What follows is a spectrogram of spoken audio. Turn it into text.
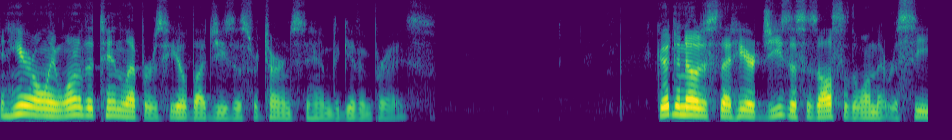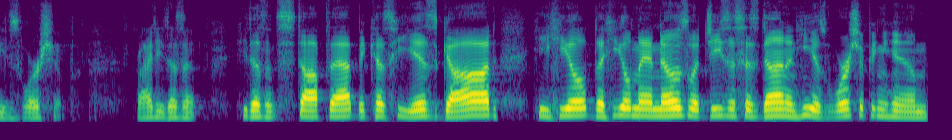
And here, only one of the ten lepers healed by Jesus returns to Him to give Him praise. Good to notice that here, Jesus is also the one that receives worship, right? He doesn't. He doesn't stop that because he is God. He healed the healed man knows what Jesus has done and he is worshiping him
